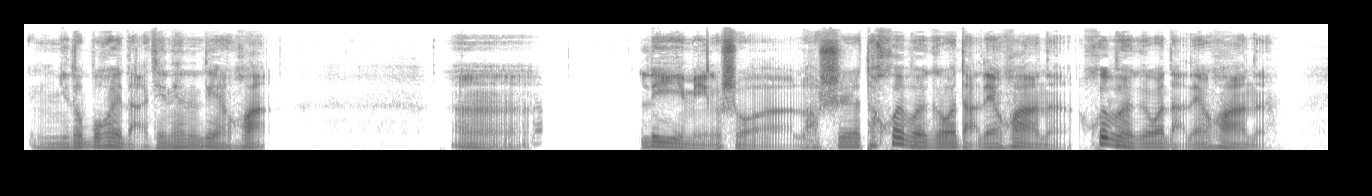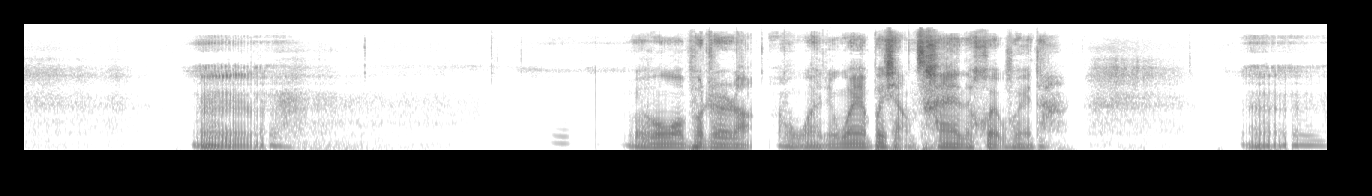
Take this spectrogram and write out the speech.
你都不会打今天的电话。嗯，厉一鸣说老师他会不会给我打电话呢？会不会给我打电话呢？嗯，我我不知道，我我也不想猜他会不会打，嗯。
